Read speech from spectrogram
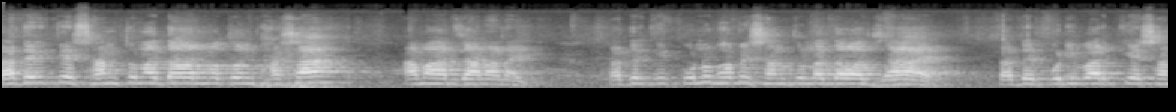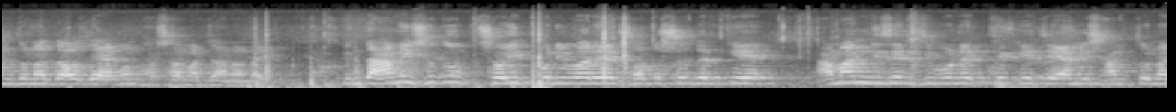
তাদেরকে সান্ত্বনা দেওয়ার মতন ভাষা আমার জানা নাই। তাদেরকে কোনোভাবে সান্ত্বনা দেওয়া যায় তাদের পরিবারকে সান্ত্বনা দেওয়া যায় এমন ভাষা আমার জানা নাই। কিন্তু আমি শুধু শহীদ পরিবারের সদস্যদেরকে আমার নিজের জীবনের থেকে যে আমি সান্ত্বনা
